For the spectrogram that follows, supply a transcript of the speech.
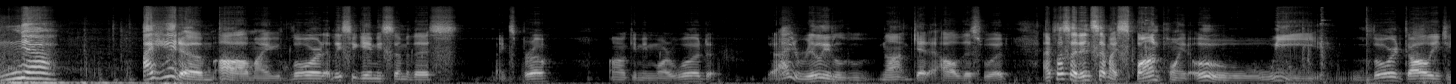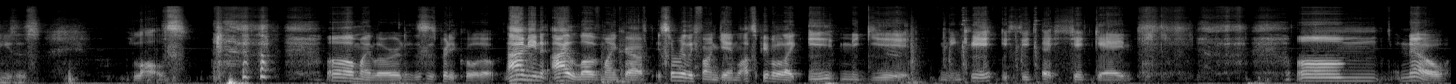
Yeah, I hit him. Oh my lord. At least you gave me some of this. Thanks, bro. Oh, give me more wood. Did I really not get all this wood? And plus, I didn't set my spawn point. Oh, wee. Lord golly Jesus. Lols. Oh my lord, this is pretty cool though. I mean, I love Minecraft. It's a really fun game. Lots of people are like, eat me get. Minecraft is such a shit game. um, no.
